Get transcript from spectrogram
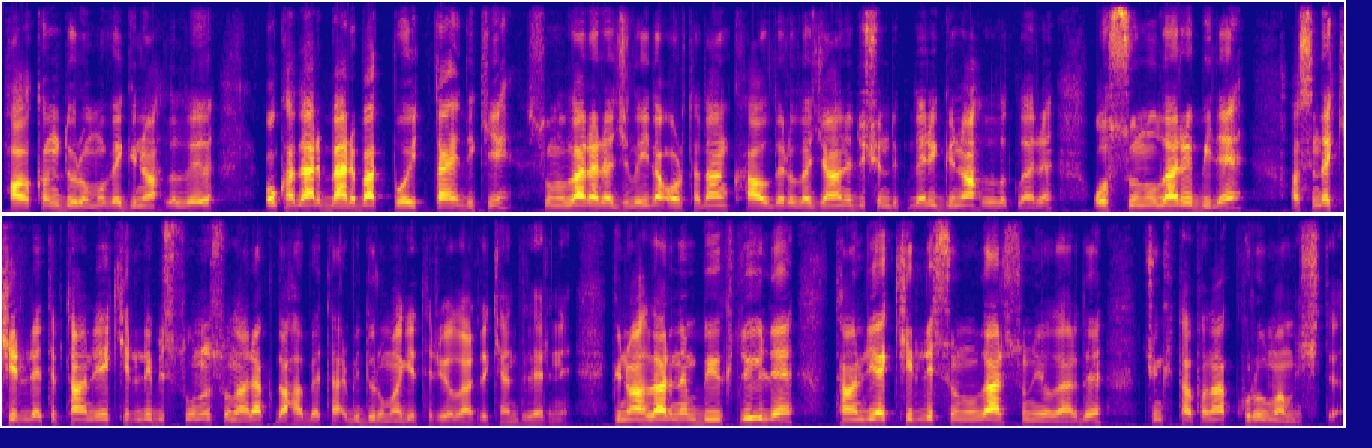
Halkın durumu ve günahlılığı o kadar berbat boyuttaydı ki sunular aracılığıyla ortadan kaldırılacağını düşündükleri günahlılıkları, o sunuları bile aslında kirletip Tanrı'ya kirli bir sunu sunarak daha beter bir duruma getiriyorlardı kendilerini. Günahlarının büyüklüğüyle Tanrı'ya kirli sunular sunuyorlardı. Çünkü tapınak kurulmamıştı.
